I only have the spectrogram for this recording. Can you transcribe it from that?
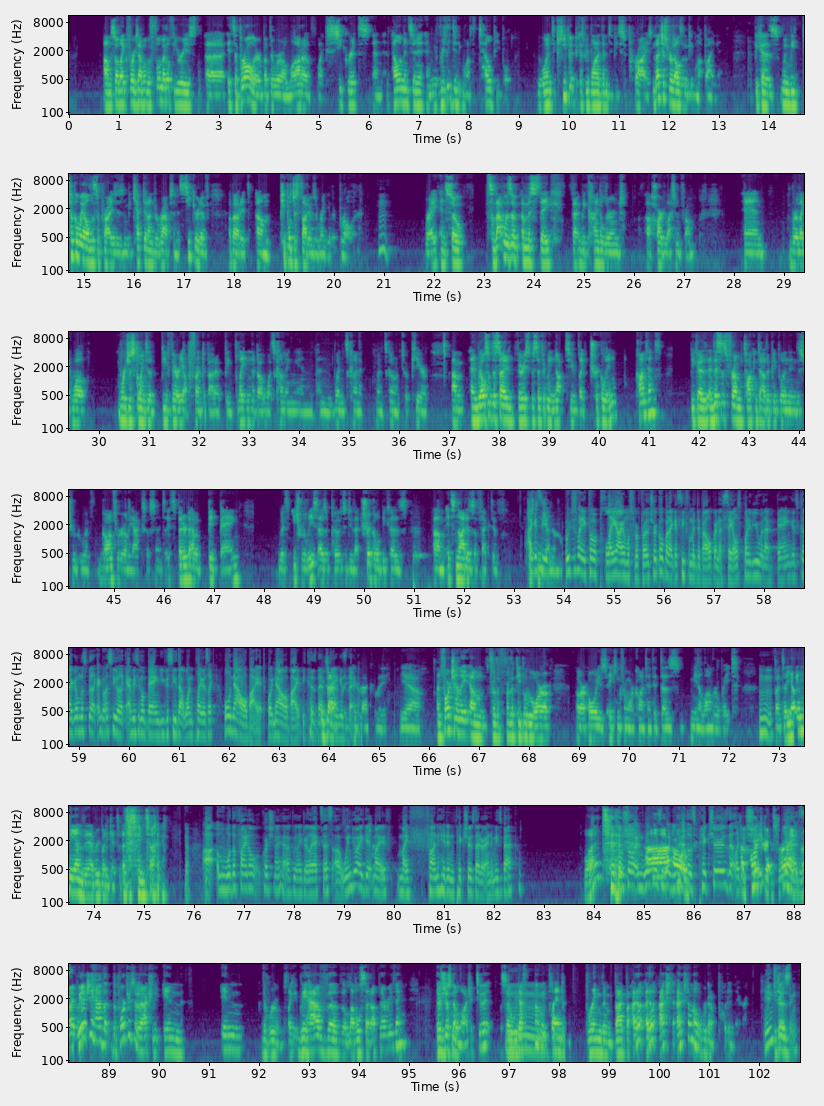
Um, so, like for example, with Full Metal Furies, uh, it's a brawler, but there were a lot of like secrets and, and, elements in it, and we really didn't want to tell people. We wanted to keep it because we wanted them to be surprised, and that just resulted in people not buying it. Because when we took away all the surprises and we kept it under wraps and a secretive about it, um, people just thought it was a regular brawler, hmm. right? And so, so that was a, a mistake that we kind of learned a hard lesson from, and we're like, well, we're just going to be very upfront about it, be blatant about what's coming and, and when it's kind of when it's going to appear. Um, and we also decided very specifically not to like trickle in content because, and this is from talking to other people in the industry who have gone through early access, and it's, it's better to have a big bang with each release as opposed to do that trickle because um, it's not as effective I can see general. it, which is funny. From a player, I almost prefer the trickle, but I can see from a developer and a sales point of view where that bang is. Because I can almost be like, I'm going to see like every single bang. You can see that one player is like, well, now I'll buy it, or now I'll buy it because that exactly, bang is there. Exactly. Yeah. Unfortunately, um, for the for the people who are are always aching for more content, it does mean a longer wait. Mm-hmm. But uh, you know, in the end, everybody gets it at the same time. No. Uh, well, the final question I have with early access: uh, When do I get my my fun hidden pictures that are enemies back? What? So, so and what was uh, when you oh, had those pictures that like the portraits, shake? right? Yes. Right. We actually have the, the portraits are actually in in the rooms. Like we have the the level set up and everything. There's just no logic to it, so mm. we definitely hmm. plan to bring them back. But I don't. I don't actually. I actually don't know what we're gonna put in there. Interesting.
